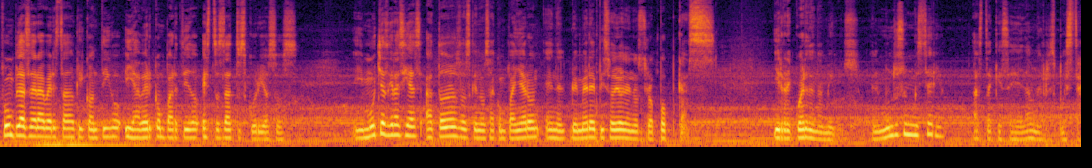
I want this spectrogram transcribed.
fue un placer haber estado aquí contigo y haber compartido estos datos curiosos. Y muchas gracias a todos los que nos acompañaron en el primer episodio de nuestro podcast. Y recuerden amigos, el mundo es un misterio hasta que se da una respuesta.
